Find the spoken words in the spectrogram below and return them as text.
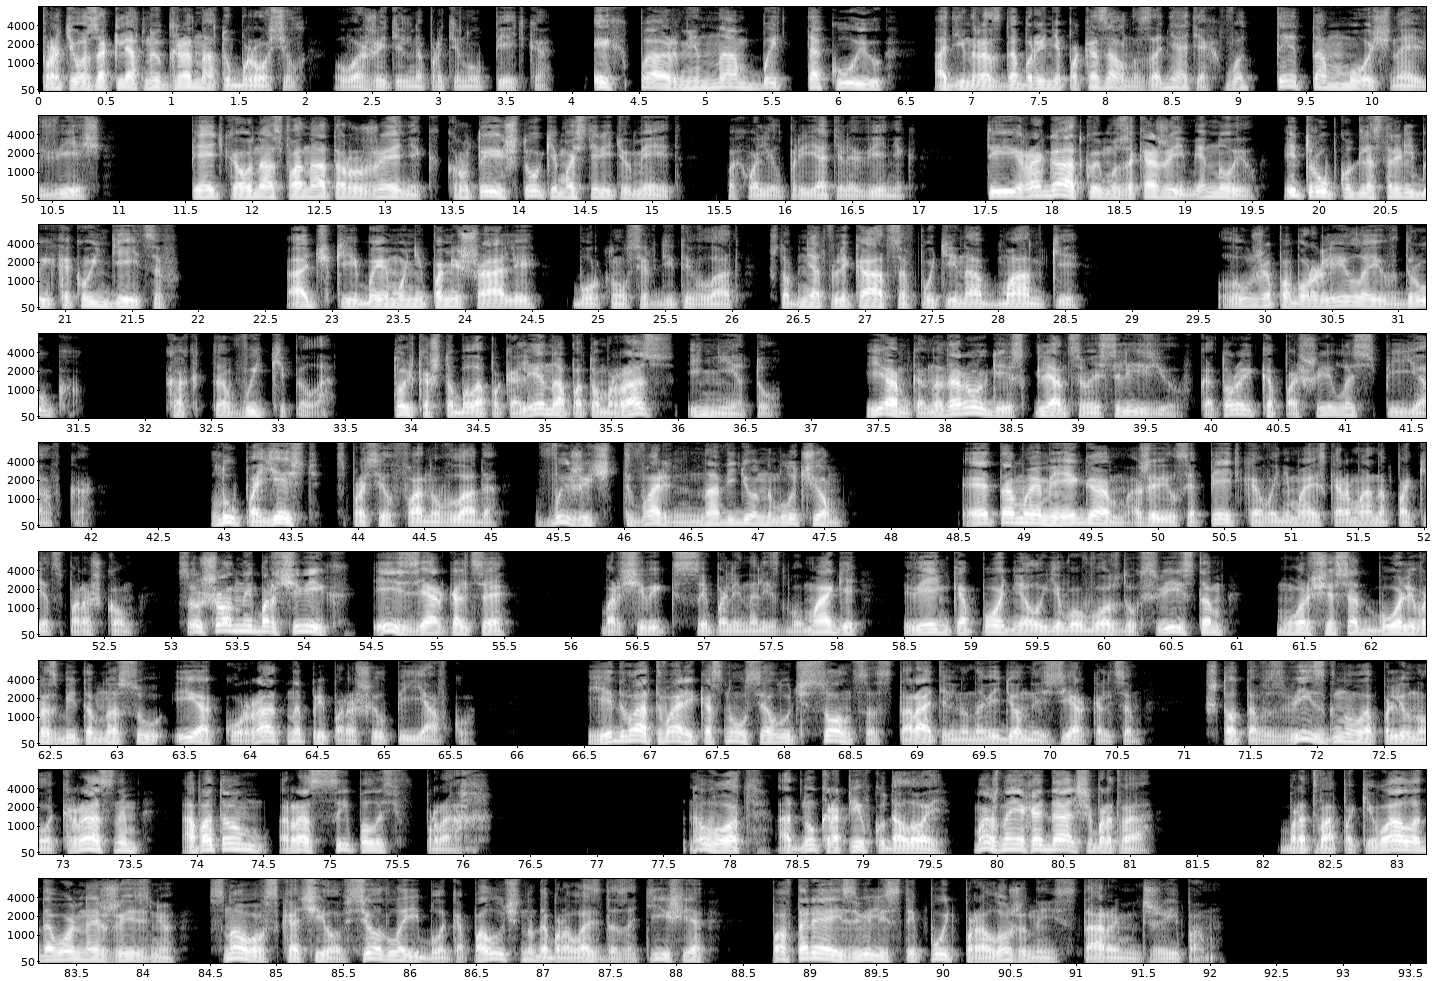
«Противозаклятную гранату бросил!» — уважительно протянул Петька. «Эх, парни, нам быть такую!» Один раз Добрыня показал на занятиях. Вот это мощная вещь! Петька у нас фанат-оружейник, крутые штуки мастерить умеет, — похвалил приятеля Веник. Ты рогатку ему закажи, именную, и трубку для стрельбы, как у индейцев. Очки бы ему не помешали, — буркнул сердитый Влад, — чтобы не отвлекаться в пути на обманки. Лужа побурлила и вдруг как-то выкипела. Только что была по колено, а потом раз — и нету. Ямка на дороге с глянцевой слизью, в которой копошилась пиявка. — Лупа есть? — спросил Фану Влада. — Выжечь тварь наведенным лучом. — Это мы мигом, — оживился Петька, вынимая из кармана пакет с порошком. — Сушеный борщевик и зеркальце. Борщевик сыпали на лист бумаги, Венька поднял его в воздух свистом, морщась от боли в разбитом носу, и аккуратно припорошил пиявку. Едва твари коснулся луч солнца, старательно наведенный зеркальцем, что-то взвизгнуло, плюнуло красным, а потом рассыпалось в прах. «Ну вот, одну крапивку долой. Можно ехать дальше, братва». Братва покивала, довольная жизнью, снова вскочила в седло и благополучно добралась до затишья, повторяя извилистый путь, проложенный старым джипом.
